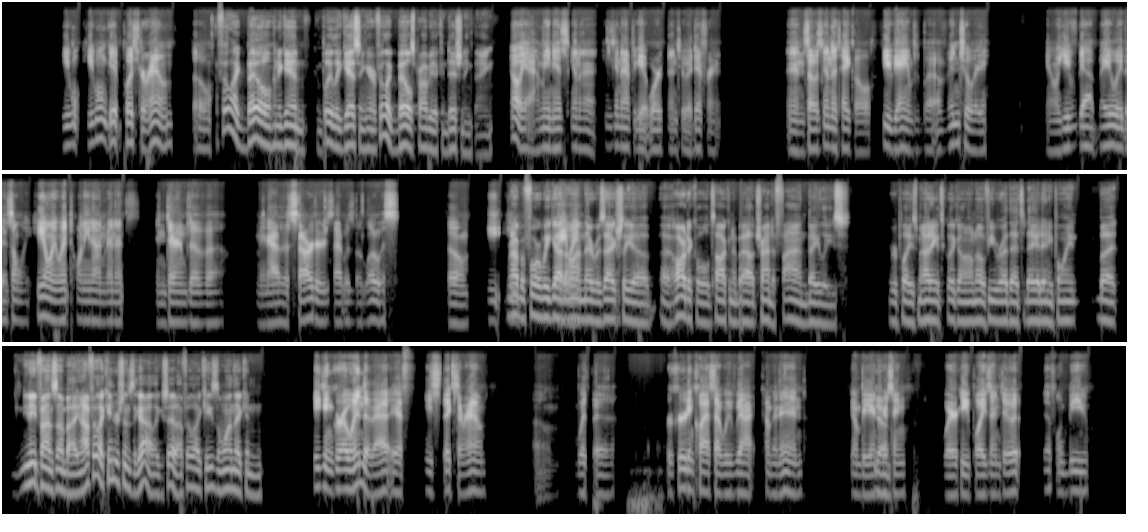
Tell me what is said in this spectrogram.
He won't, he won't get pushed around. So I feel like Bell, and again, completely guessing here. I feel like Bell's probably a conditioning thing. oh yeah, I mean it's gonna he's gonna have to get worked into a different, and so it's gonna take a few games, but eventually, you know, you've got Bailey that's only he only went 29 minutes in terms of uh, I mean out of the starters that was the lowest. So he, he Right before we got Bailey. on, there was actually a, a article talking about trying to find Bailey's replacement. I didn't get to click on. I don't know if you read that today at any point, but you need to find somebody. And I feel like Henderson's the guy. Like you said, I feel like he's the one that can. he can grow into that if he sticks around. Um, with the recruiting class that we've got coming in, it's gonna be interesting where he plays into it. Definitely be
